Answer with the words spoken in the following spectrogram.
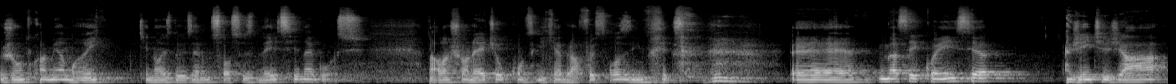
junto com a minha mãe, que nós dois éramos sócios nesse negócio. Na lanchonete eu consegui quebrar, foi sozinho mesmo. É, na sequência, a gente já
